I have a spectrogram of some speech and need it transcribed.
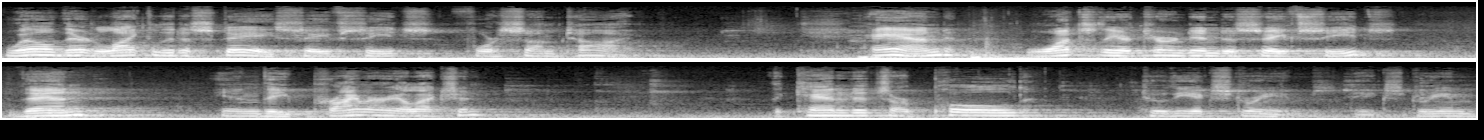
well, they're likely to stay safe seats for some time. And once they are turned into safe seats, then in the primary election, the candidates are pulled to the extremes the extreme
